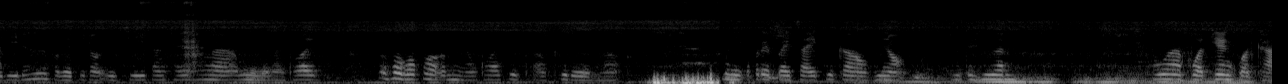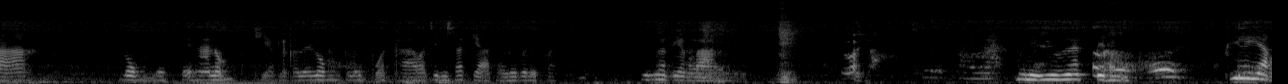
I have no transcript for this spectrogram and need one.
ายดีเด้อพ่อแม่พี่น้องอีซีทั้งไทยทั้งลาวมีแม่น้องคอยพ่อพ่อพ่อพ่อกับแม่น้องคอยคือเขาคือเดิมเนาะวันนี้ก็บ่ได้ไปไสคือเก่าพี่น้องอยู่แต่เฮือน เพราะว่าปวดแข้งปวดขาลมเลยไปหาน้ำเขียดแล้วก็เลยลมก็เลยปวดขาว่าสิไปซักยาก็เลยบ่ได้ไปยู่เฮือนเรียงรานเลยมื้อนี้เฮือนเป็นพี่เลี้ยง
